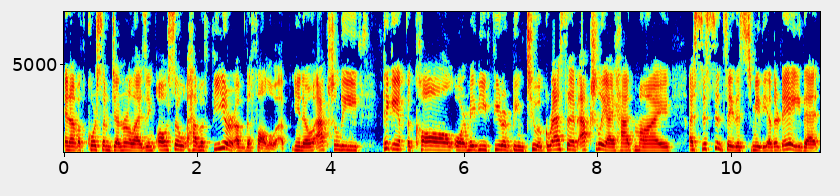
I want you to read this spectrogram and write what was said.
and of course I'm generalizing, also have a fear of the follow up. You know, actually picking up the call or maybe fear of being too aggressive. Actually, I had my assistant say this to me the other day that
